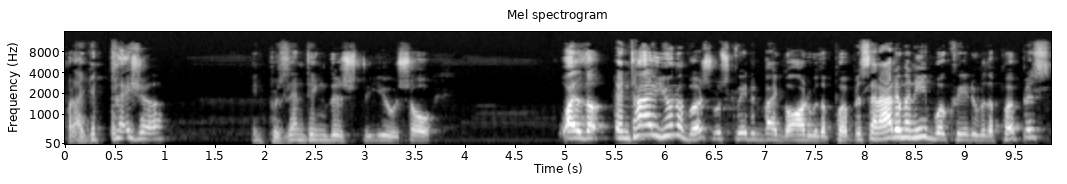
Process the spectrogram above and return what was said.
But I get pleasure in presenting this to you. So, while the entire universe was created by God with a purpose, and Adam and Eve were created with a purpose,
